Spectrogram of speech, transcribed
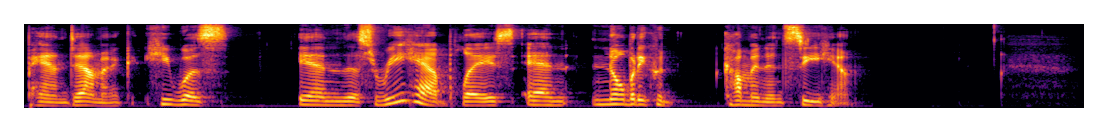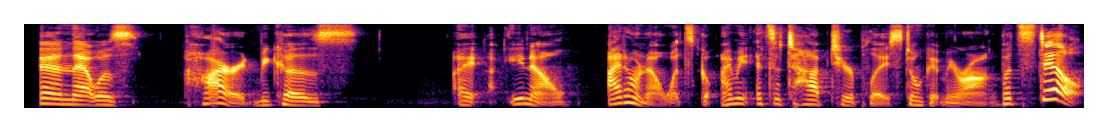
pandemic, he was in this rehab place, and nobody could come in and see him, and that was hard because I, you know, I don't know what's going. I mean, it's a top tier place. Don't get me wrong, but still,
